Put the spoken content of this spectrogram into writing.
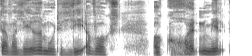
der var lavet af modellervoks og grøn mælk.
